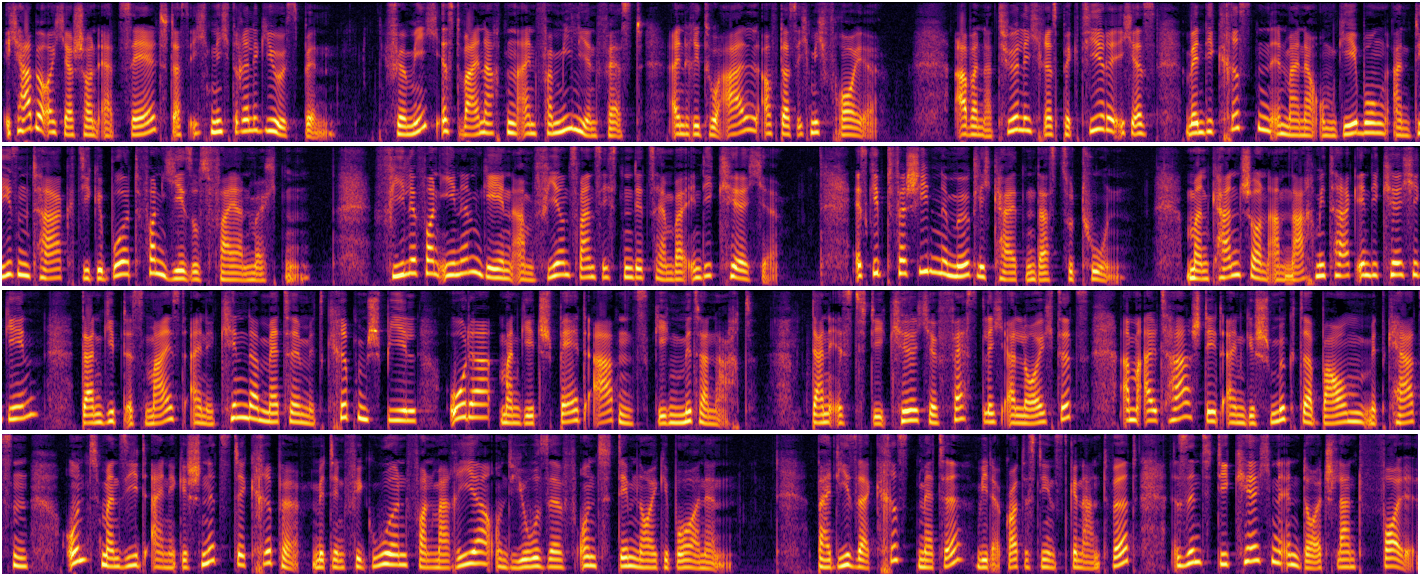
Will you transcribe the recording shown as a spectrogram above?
Ich habe euch ja schon erzählt, dass ich nicht religiös bin. Für mich ist Weihnachten ein Familienfest, ein Ritual, auf das ich mich freue. Aber natürlich respektiere ich es, wenn die Christen in meiner Umgebung an diesem Tag die Geburt von Jesus feiern möchten. Viele von ihnen gehen am 24. Dezember in die Kirche. Es gibt verschiedene Möglichkeiten, das zu tun. Man kann schon am Nachmittag in die Kirche gehen, dann gibt es meist eine Kindermette mit Krippenspiel oder man geht spät abends gegen Mitternacht. Dann ist die Kirche festlich erleuchtet, am Altar steht ein geschmückter Baum mit Kerzen und man sieht eine geschnitzte Krippe mit den Figuren von Maria und Josef und dem Neugeborenen. Bei dieser Christmette, wie der Gottesdienst genannt wird, sind die Kirchen in Deutschland voll.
